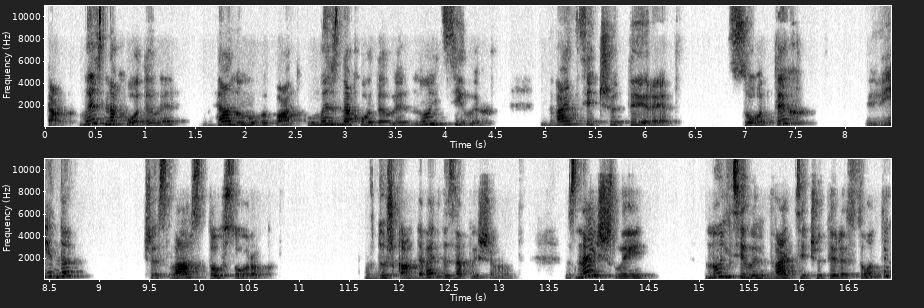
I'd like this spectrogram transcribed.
Так, ми знаходили, в даному випадку, ми знаходили 0,24 від числа 140. В дужках давайте запишемо. Знайшли 0,24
